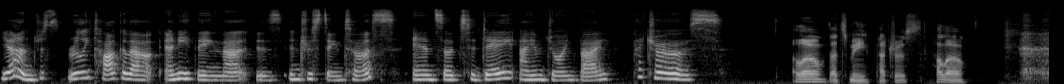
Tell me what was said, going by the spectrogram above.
yeah, and just really talk about anything that is interesting to us. And so today I am joined by Petros. Hello, that's me, Petros. Hello.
